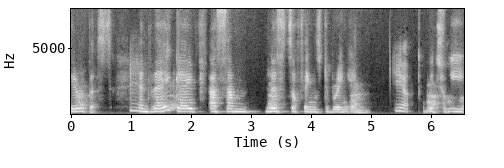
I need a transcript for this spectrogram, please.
therapists, Mm. and they gave us some lists of things to bring in, Yeah. which we,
